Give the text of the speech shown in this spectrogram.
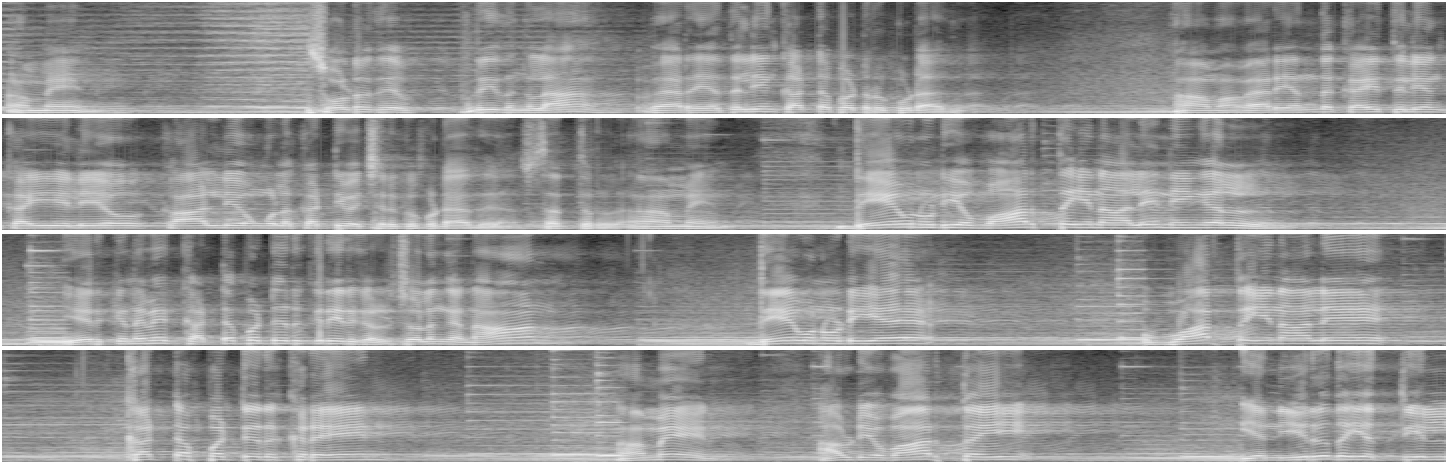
ஆமேன் சொல்றது புரியுதுங்களா? வேற எதுலேயும் கட்டப்பட்டிருக்கக்கூடாது ஆமாம் வேற எந்த கயிற்றுலையும் கையிலேயோ கால்லையோ உங்களை கட்டி வச்சிருக்க கூடாது. சத்துரு. தேவனுடைய வார்த்தையினாலே நீங்கள் ஏற்கனவே கட்டப்பட்டு இருக்கிறீர்கள். சொல்லுங்க நான் தேவனுடைய வார்த்தையினாலே கட்டப்பட்டிருக்கிறேன். அமேன் அவருடைய வார்த்தை என் இருதயத்தில்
